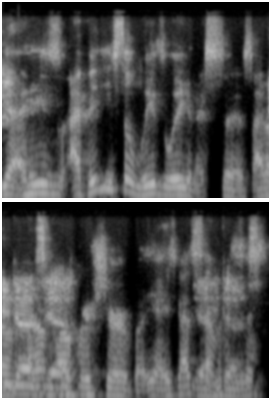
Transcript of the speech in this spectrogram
yeah, he's. I think he still leads the league in assists. I don't, does, I don't yeah. know for sure, but yeah, he's got Yeah, seven he does. assists.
